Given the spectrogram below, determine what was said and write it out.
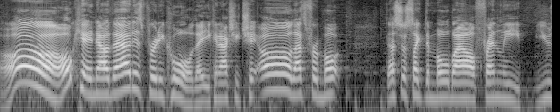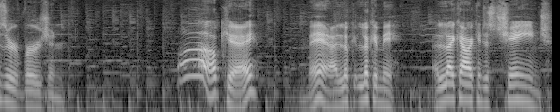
Oh, okay. Now that is pretty cool that you can actually change. Oh, that's for mo. That's just like the mobile friendly user version. Oh, okay. Man, I look look at me. I like how I can just change.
